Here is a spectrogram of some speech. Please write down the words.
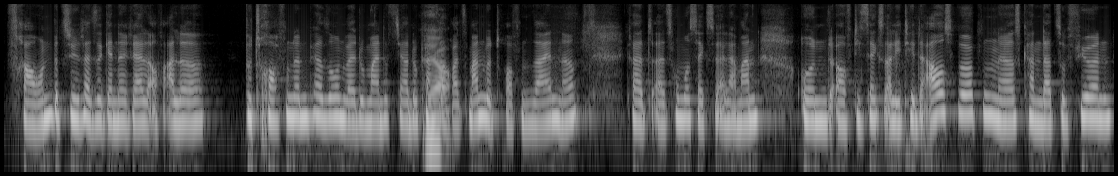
Frauen beziehungsweise generell auf alle betroffenen Person, weil du meintest ja, du kannst ja. auch als Mann betroffen sein, ne? gerade als homosexueller Mann und auf die Sexualität auswirken. Ne? Es kann dazu führen,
